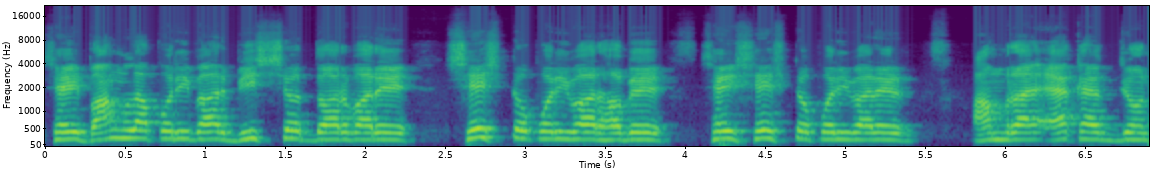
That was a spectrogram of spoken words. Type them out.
সেই বাংলা পরিবার বিশ্বের দরবারে শ্রেষ্ঠ পরিবার হবে। সেই শ্রেষ্ঠ পরিবারের আমরা এক একজন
